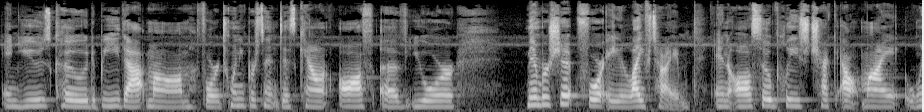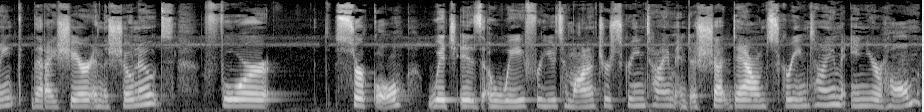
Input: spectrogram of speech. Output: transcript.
and use code Be That Mom for a 20% discount off of your membership for a lifetime. And also, please check out my link that I share in the show notes for Circle, which is a way for you to monitor screen time and to shut down screen time in your home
